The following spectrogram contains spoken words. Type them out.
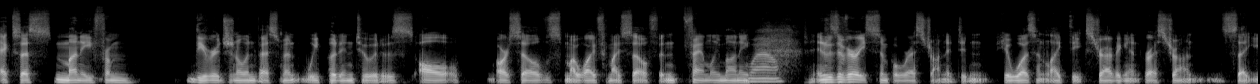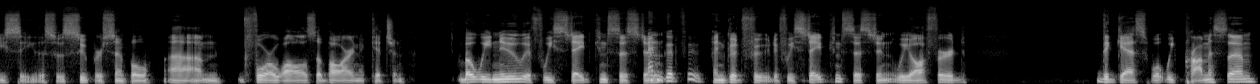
excess money from the original investment we put into it. It was all ourselves, my wife, myself, and family money. wow. It was a very simple restaurant. It didn't. It wasn't like the extravagant restaurants that you see. This was super simple. Um, four walls, a bar, and a kitchen. But we knew if we stayed consistent And good food. and good food, if we stayed consistent, we offered the guests what we promised them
